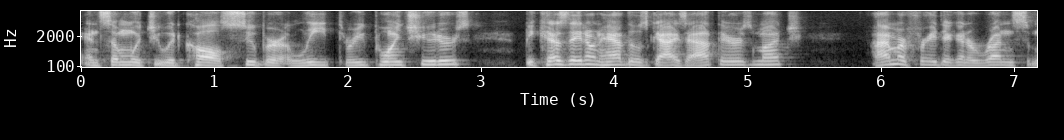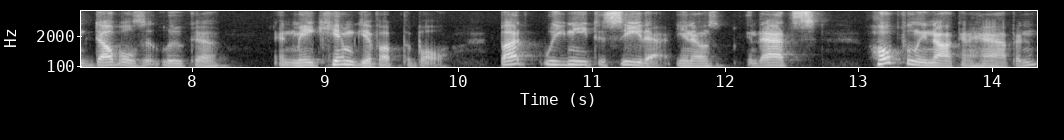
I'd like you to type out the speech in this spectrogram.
and some what you would call super elite three point shooters. Because they don't have those guys out there as much, I'm afraid they're going to run some doubles at Luka and make him give up the ball. But we need to see that. You know, that's hopefully not going to happen.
